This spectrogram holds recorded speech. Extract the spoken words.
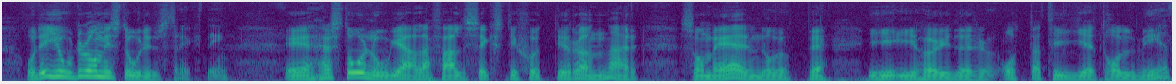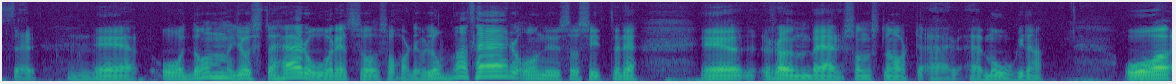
Och det gjorde de i stor utsträckning. Eh, här står nog i alla fall 60-70 rönnar som är ändå uppe i, i höjder 8, 10, 12 meter. Eh, och de, just det här året så, så har det blommat här och nu så sitter det eh, rönnbär som snart är, är mogna. Och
